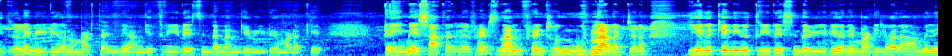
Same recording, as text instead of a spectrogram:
ಇದರಲ್ಲೇ ವೀಡಿಯೋನು ಮಾಡ್ತಾಯಿದ್ದೀನಿ ಹಂಗೆ ತ್ರೀ ಡೇಸಿಂದ ನನಗೆ ವೀಡಿಯೋ ಮಾಡೋಕ್ಕೆ ಟೈಮೇ ಸಾಕಾಗಲಿಲ್ಲ ಫ್ರೆಂಡ್ಸ್ ನನ್ನ ಫ್ರೆಂಡ್ಸ್ ಒಂದು ಮೂರು ನಾಲ್ಕು ಜನ. ಏನಕ್ಕೆ ನೀನು ತ್ರೀ ಡೇಸಿಂದ ವೀಡಿಯೋನೇ ಮಾಡಿಲ್ವಲ್ಲ? ಆಮೇಲೆ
